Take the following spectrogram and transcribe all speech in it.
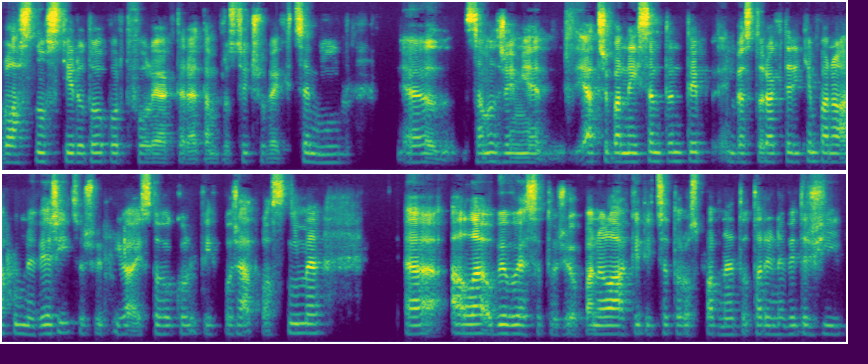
vlastnosti do toho portfolia, které tam prostě člověk chce mít. Uh, samozřejmě já třeba nejsem ten typ investora, který těm panelákům nevěří, což vyplývá i z toho, kolik jich pořád vlastníme, ale objevuje se to, že jo, paneláky, když se to rozpadne, to tady nevydrží.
